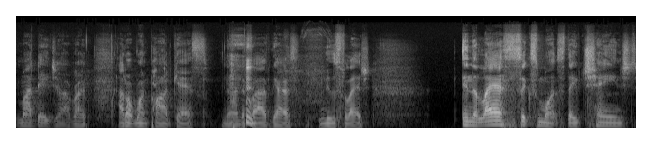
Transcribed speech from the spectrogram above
my day job, right? I don't run podcasts nine to five, guys. Newsflash. In the last six months, they've changed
